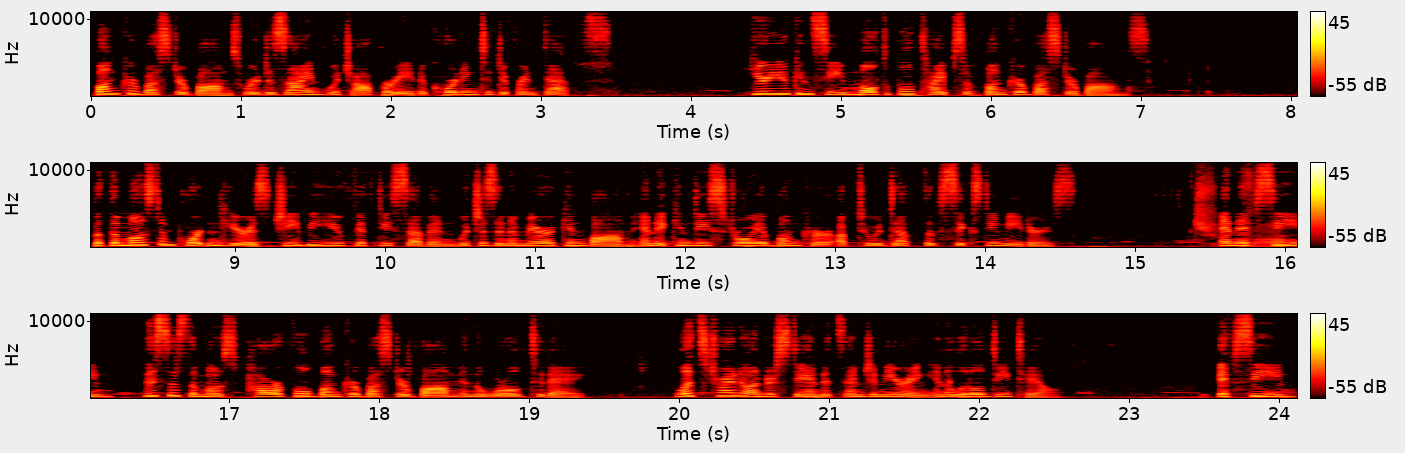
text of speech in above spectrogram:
bunker buster bombs were designed which operate according to different depths. Here you can see multiple types of bunker buster bombs. But the most important here is GBU-57 which is an American bomb and it can destroy a bunker up to a depth of 60 meters. And if seen, this is the most powerful bunker buster bomb in the world today. Let's try to understand its engineering in a little detail. If seen,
